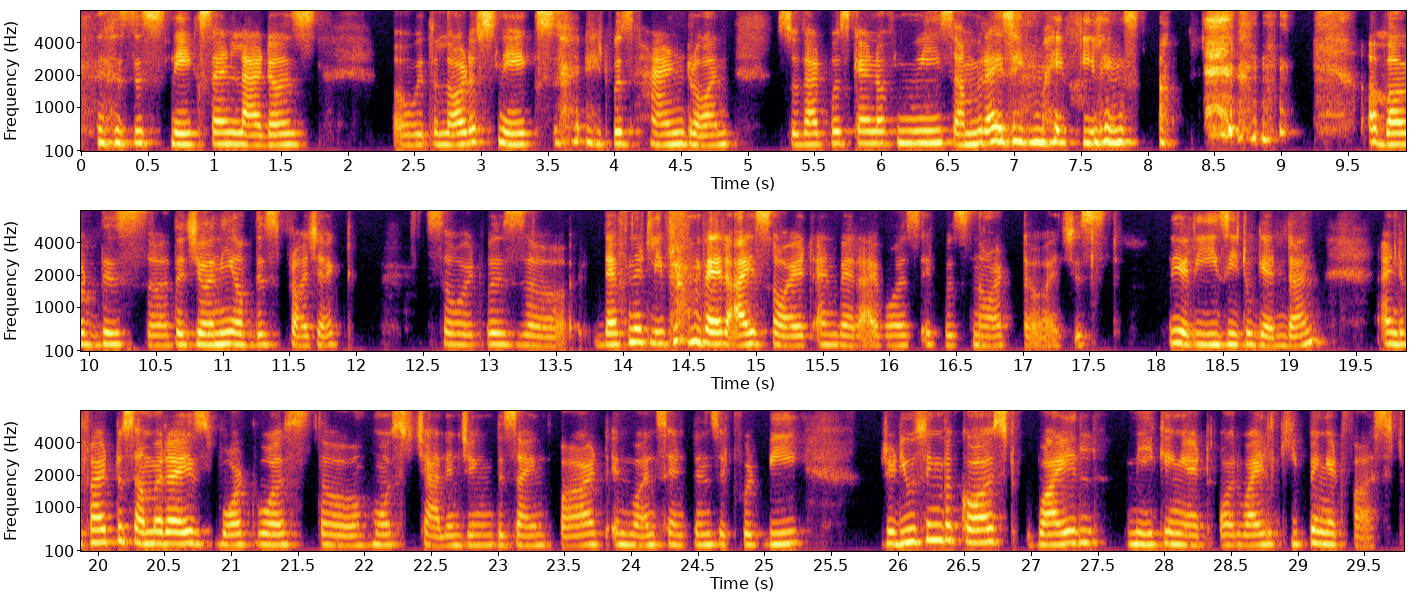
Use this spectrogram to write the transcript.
the snakes and ladders uh, with a lot of snakes. it was hand drawn. So that was kind of me summarizing my feelings about this, uh, the journey of this project. So it was uh, definitely from where I saw it and where I was, it was not uh, just really easy to get done. And if I had to summarize what was the most challenging design part in one sentence, it would be reducing the cost while making it or while keeping it fast.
